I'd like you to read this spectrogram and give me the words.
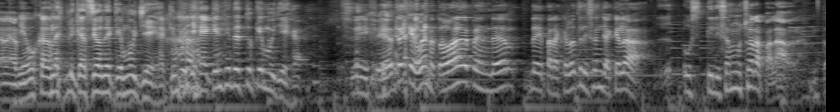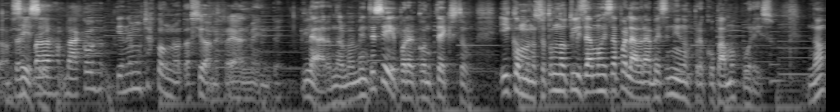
había buscado una explicación de qué molleja. ¿Qué molleja? ¿Qué entiendes tú qué molleja? Sí, fíjate que bueno, todo va a depender de para qué lo utilizan, ya que la utilizan mucho la palabra. Entonces Sí, va, va con- tiene muchas connotaciones realmente. Claro, normalmente sí, por el contexto. Y como nosotros no utilizamos esa palabra, a veces ni nos preocupamos por eso, ¿no?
